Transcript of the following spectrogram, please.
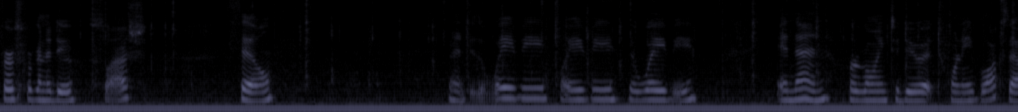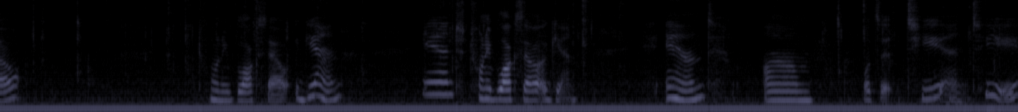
first we're gonna do slash fill I'm going to do the wavy, wavy, the wavy. And then we're going to do it 20 blocks out. 20 blocks out again. And 20 blocks out again. And, um, what's it? TNT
